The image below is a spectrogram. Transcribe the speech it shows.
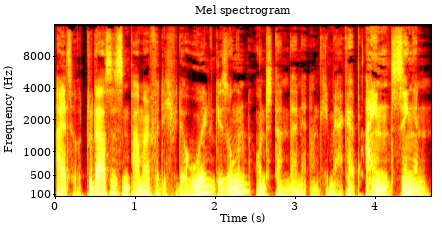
Also, du darfst es ein paar Mal für dich wiederholen, gesungen und dann deine Anki Merkab einsingen.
